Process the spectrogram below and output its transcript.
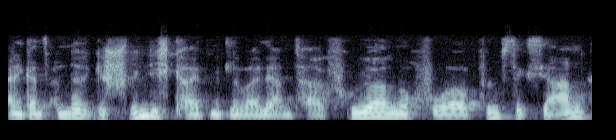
eine ganz andere Geschwindigkeit mittlerweile am Tag. Früher, noch vor fünf, sechs Jahren,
